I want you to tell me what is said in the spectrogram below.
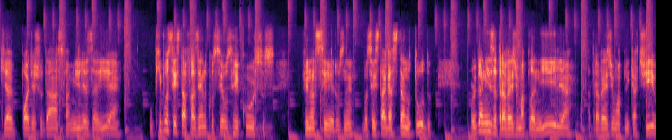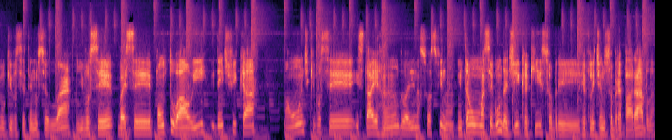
que pode ajudar as famílias aí é o que você está fazendo com os seus recursos financeiros, né? Você está gastando tudo? Organize através de uma planilha, através de um aplicativo que você tem no celular e você vai ser pontual e identificar aonde que você está errando aí nas suas finanças. Então, uma segunda dica aqui sobre refletindo sobre a parábola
